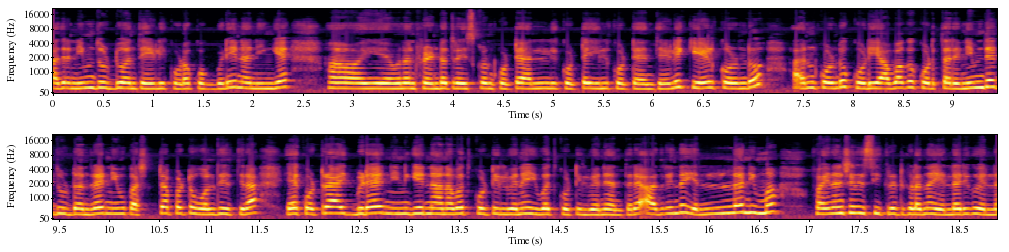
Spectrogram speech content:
ಆದರೆ ನಿಮ್ಮ ದುಡ್ಡು ಅಂತ ಹೇಳಿ ಕೊಡೋಕೆ ಹೋಗ್ಬಿಡಿ. ನಾನು ಹಿಂಗೆ ನನ್ನ ಫ್ರೆಂಡ್ ಹತ್ರ ಇಸ್ಕೊಂಡು ಕೊಟ್ಟೆ, ಅಲ್ಲಿ ಕೊಟ್ಟೆ, ಇಲ್ಲಿ ಕೊಟ್ಟೆ ಅಂತೇಳಿ ಕೇಳಿಕೊಂಡು ಅಂದ್ಕೊಂಡು ಕೊಡಿ. ಆವಾಗ ಕೊಡ್ತಾರೆ. ನಿಮ್ಮದೇ ದುಡ್ಡು ಅಂದರೆ ನೀವು ಕಷ್ಟಪಟ್ಟು ಹೊಲ್ದಿರ್ತೀರ ಏ ಕೊಟ್ಟರೆ ಆಯ್ತು ಬಿಡೆ, ನಿನಗೆ ನಾನು ಅವತ್ತು ಕೊಟ್ಟಿಲ್ವೇನೆ ಇವತ್ತು ಕೊಟ್ಟಿಲ್ವೇನೆ ಅಂತಾರೆ. ಆದ್ದರಿಂದ ಎಲ್ಲ ನಿಮ್ಮ ಫೈನಾನ್ಷಿಯಲ್ ಸೀಕ್ರೆಟ್ಗಳನ್ನು ಎಲ್ಲರಿಗೂ ಎಲ್ಲ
